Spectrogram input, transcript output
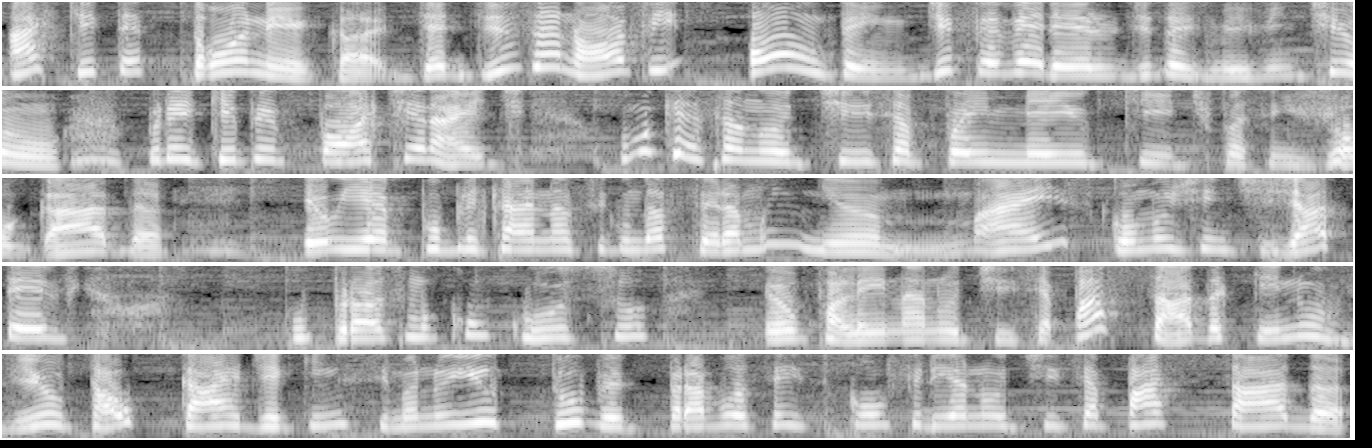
arquitetônica, dia 19 ontem de fevereiro de 2021, por equipe Fortnite. Como que essa notícia foi meio que, tipo assim, jogada? Eu ia publicar na segunda-feira amanhã, mas como a gente já teve o próximo concurso, eu falei na notícia passada, quem não viu, tá o card aqui em cima no YouTube para vocês conferir a notícia passada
